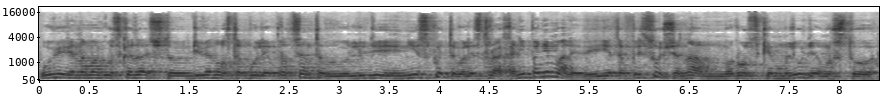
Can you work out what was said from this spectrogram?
уверенно могу сказать, что 90 более процентов людей не испытывали страх. Они понимали, и это присуще нам, русским людям, что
